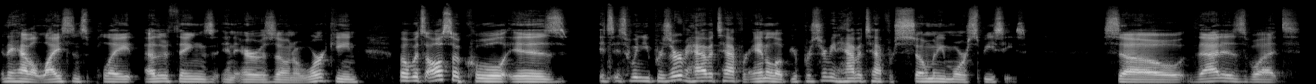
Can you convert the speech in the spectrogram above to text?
and they have a license plate, other things in Arizona working. But what's also cool is it's, it's when you preserve habitat for antelope, you're preserving habitat for so many more species. So that is what,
